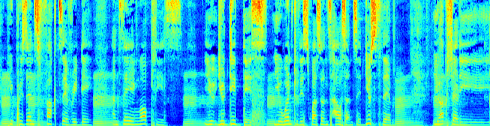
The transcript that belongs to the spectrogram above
Mm, He mm, presents mm, facts every day mm, and saying, "Oh, please." mm, You you did this. You Mm. went to this person's house and seduced them. mm, You mm, actually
